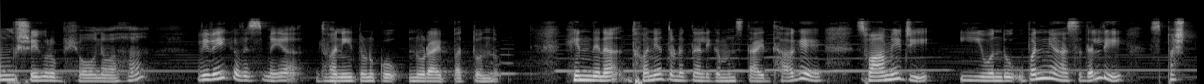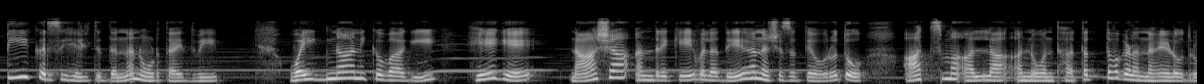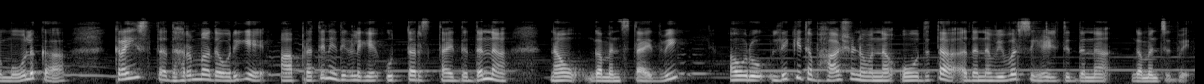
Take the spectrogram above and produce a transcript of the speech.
ಓಂ ಶ್ರೀ ಗುರುಭ್ಯೋ ನಮಃ. ವಿವೇಕ ವಿಸ್ಮಯ ಧ್ವನಿ ತುಣುಕು ನೂರ ಇಪ್ಪತ್ತೊಂದು. ಹಿಂದಿನ ಧ್ವನಿ ತುಣುಕಿನಲ್ಲಿ ಗಮನಿಸ್ತಾ ಇದ್ದ ಹಾಗೆ ಸ್ವಾಮೀಜಿ ಈ ಒಂದು ಉಪನ್ಯಾಸದಲ್ಲಿ ಸ್ಪಷ್ಟೀಕರಿಸಿ ಹೇಳ್ತಿದ್ದನ್ನು ನೋಡ್ತಾ ಇದ್ವಿ. ವೈಜ್ಞಾನಿಕವಾಗಿ ಹೇಗೆ ನಾಶ ಅಂದರೆ ಕೇವಲ ದೇಹ ನಶಿಸುತ್ತೆ ಹೊರತು ಆತ್ಮ ಅಲ್ಲ ಅನ್ನುವಂತಹ ತತ್ವಗಳನ್ನು ಹೇಳೋದ್ರ ಮೂಲಕ ಕ್ರೈಸ್ತ ಧರ್ಮದವರಿಗೆ ಆ ಪ್ರತಿನಿಧಿಗಳಿಗೆ ಉತ್ತರಿಸ್ತಾ ಇದ್ದದ್ದನ್ನು ನಾವು ಗಮನಿಸ್ತಾ ಇದ್ವಿ. ಅವರು ಲಿಖಿತ ಭಾಷಣವನ್ನು ಓದುತ್ತಾ ಅದನ್ನು ವಿವರಿಸಿ ಹೇಳ್ತಿದ್ದನ್ನು ಗಮನಿಸಿದ್ವಿ.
